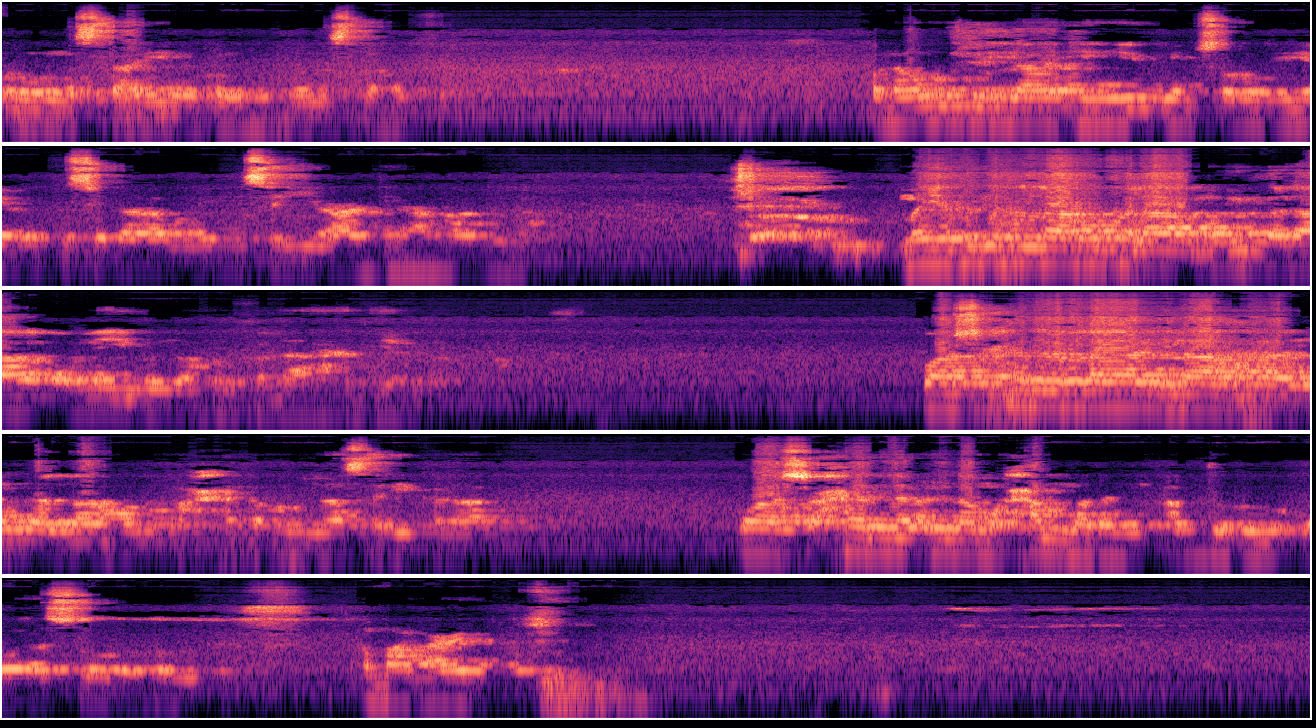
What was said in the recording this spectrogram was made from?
ونستعينه ونستغفره. ونعوذ بالله من شرور أنفسنا ومن سيئات أعمالنا. من يهده الله فلا مضل له ومن يضلل فلا هادي له. وأشهد أن لا إله إلا الله وحده لا شريك له. وأشهد أن محمدا عبده ورسوله. أما بعد.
